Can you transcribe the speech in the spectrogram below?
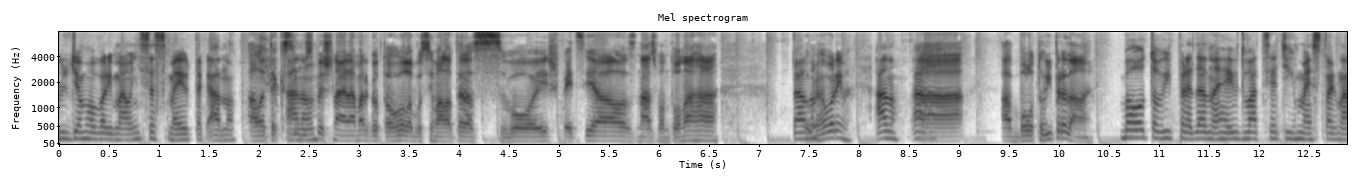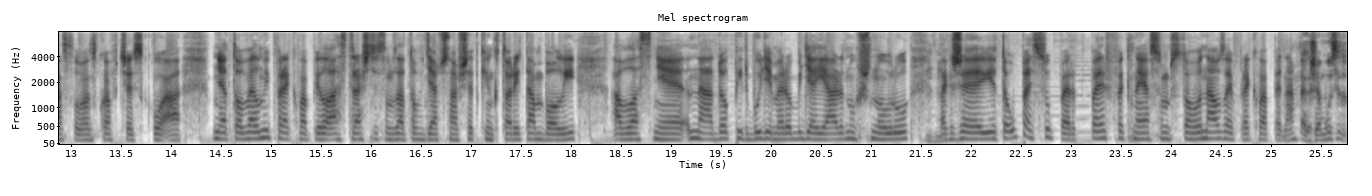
ľuďom hovorím a oni sa smejú, tak áno. Ale tak si áno. úspešná aj na Margo toho, lebo si mala teraz svoj špeciál s názvom Tonaha. Áno. Dobre hovorím? Áno, áno. A, a bolo to vypredané. Bolo to vypredané hej v 20 mestách na Slovensku a v Česku a mňa to veľmi prekvapilo a strašne som za to vďačná všetkým, ktorí tam boli a vlastne na dopyt budeme robiť aj jarnú šnúru, mm-hmm. takže je to úplne super, perfektné, ja som z toho naozaj prekvapená. Takže musí to,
